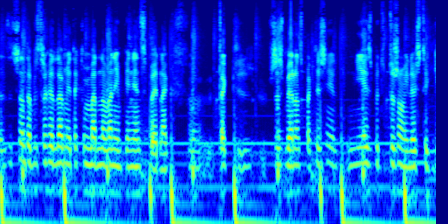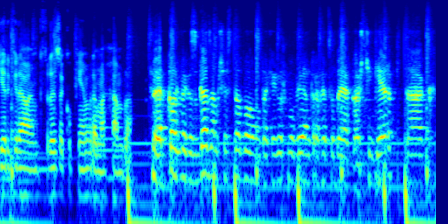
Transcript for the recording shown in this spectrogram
zaczyna to być trochę dla mnie takim marnowaniem pieniędzy, bo jednak tak rzecz biorąc praktycznie nie jest zbyt dużą ilość tych gier grałem, które zakupiłem w ramach Humbla. Jakkolwiek zgadzam się z Tobą, tak jak już mówiłem trochę co do jakości gier, tak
